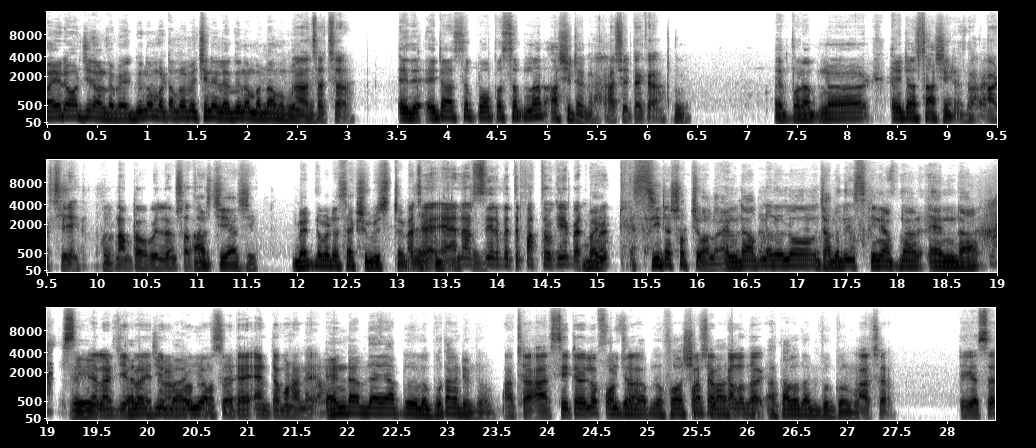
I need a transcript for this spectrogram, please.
ভাই এটা অরিজিনালটা ভাই। দুই নম্বরটা আমরা বেছে নিলে দুই নম্বর দাম আচ্ছা আচ্ছা। এই যে এটা আছে পপ আছে আপনার আশি টাকা। আশি টাকা। এরপর আপনার এটা আছে আশি টাকা। আরছি নামটাও বললেন সাথে আর চি আশি ব্যাট নোবেট আছে একশো বিশ টাকা আচ্ছা এনআরসি এর ভিতরে পার্থক্য কি সিটা সবচেয়ে ভালো। এন্ডা আপনার হলো যাদের স্কিনে আপনার এন্ডা অ্যালার্জি অ্যালার্জি বা এটা অ্যান্টা মনে নেয়। এন্ডার দেয় আপনি হলো আচ্ছা আর সিটা হলো ফর্সা। ফর্সা কালো দাগ। কালো দাগ দূর করব। আচ্ছা ঠিক আছে।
